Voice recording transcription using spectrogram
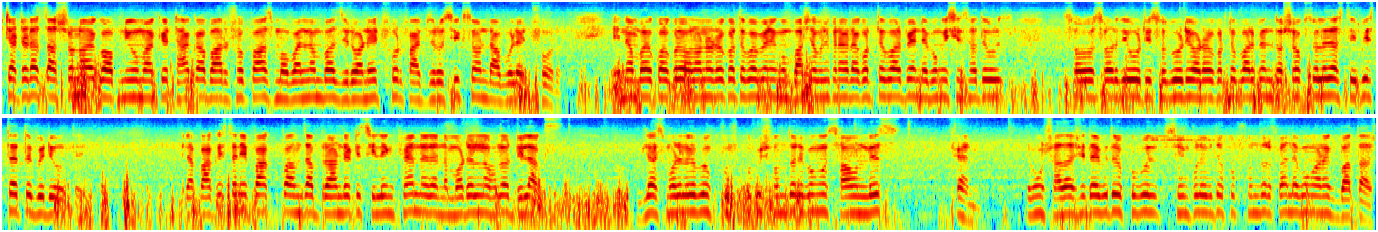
স্টার্টারা চারশো নয় গভ নিউ মার্কেট, ঢাকা বারোশো পাঁচ, mobile number zero one eight four, five zero six one, double eight four. এই নাম্বারে কল করে অনলাইন অর্ডার করতে পারবেন এবং বাসায় বসে কেনাকাটা করতে পারবেন এবং এই সাথে সর্দি উঠি ছবি উঠি অর্ডার করতে পারবেন। দর্শক, চলে যাচ্ছে বিস্তারিত ভিডিওতে। এটা পাকিস্তানি পাক পাঞ্জাব ব্র্যান্ড একটি সিলিং ফ্যান এর মডেল হলো ডিলাক্স ডিলাক্স মডেল এবং খুবই সুন্দর এবং সাউন্ডলেস ফ্যান এবং সাদা সিধার ভিতরে খুবই সিম্পলের ভিতরে খুব সুন্দর ফ্যান এবং অনেক বাতাস।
